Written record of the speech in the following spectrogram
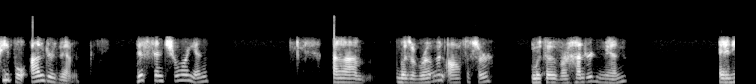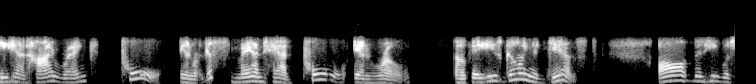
people under them. This centurion um, was a Roman officer with over a hundred men, and he had high rank, pull in this man had pull in Rome. Okay, he's going against all that he was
